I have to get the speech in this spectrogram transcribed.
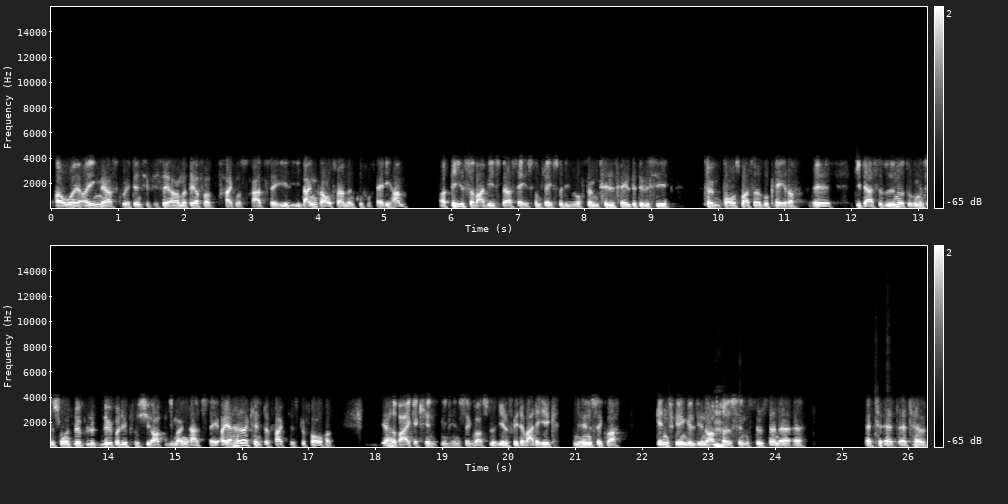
og, øh, og ingen af os kunne identificere ham, og derfor trække vores retssag i, i langdrag, før man kunne få fat i ham. Og dels så var vi et større sagskompleks, fordi vi var fem tiltalte, det vil sige fem forsvarsadvokater, øh, diverse vidner og dokumentation løb, løber lige pludselig op i mange retsdag. Og jeg havde erkendt det faktiske forhold. Jeg havde bare ikke erkendt, at min hensigt var at slå ihjel, fordi det var det ikke. Min hensigt var ganske enkelt i en opdrevet mm. sindstilstand af, af at, at, at have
